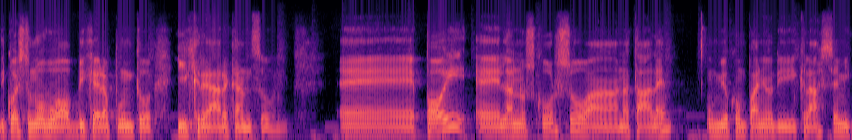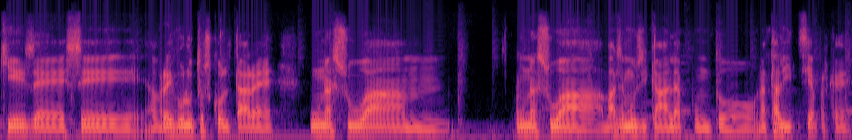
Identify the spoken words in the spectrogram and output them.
di questo nuovo hobby che era appunto il creare canzoni. Eh, poi eh, l'anno scorso a Natale un mio compagno di classe mi chiese se avrei voluto ascoltare una sua, mm, una sua base musicale appunto natalizia perché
